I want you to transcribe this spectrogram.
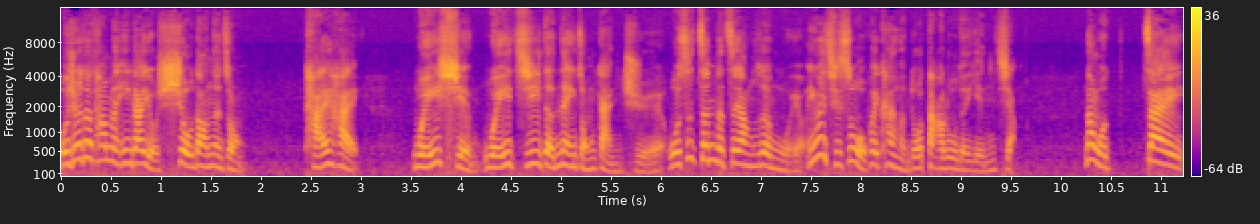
我觉得他们应该有嗅到那种台海危险危机的那一种感觉，我是真的这样认为哦。因为其实我会看很多大陆的演讲，那我在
